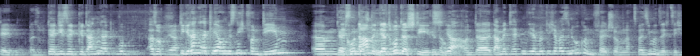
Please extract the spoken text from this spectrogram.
Der, also der diese Gedanken, also ja. die Gedankenerklärung ist nicht von dem, ähm, der dessen Namen, steht. der drunter steht. Genau. Ja, und äh, damit hätten wir möglicherweise eine Urkundenfälschung nach 267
